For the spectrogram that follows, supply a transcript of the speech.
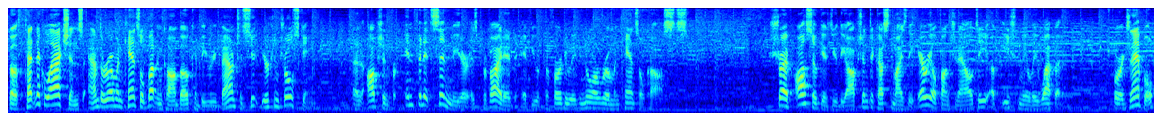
Both technical actions and the Roman cancel button combo can be rebound to suit your control scheme, and an option for infinite sin meter is provided if you would prefer to ignore Roman cancel costs. Strive also gives you the option to customize the aerial functionality of each melee weapon, for example,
